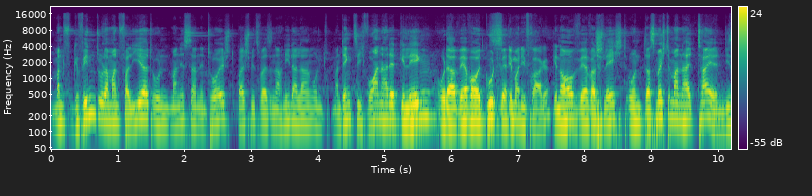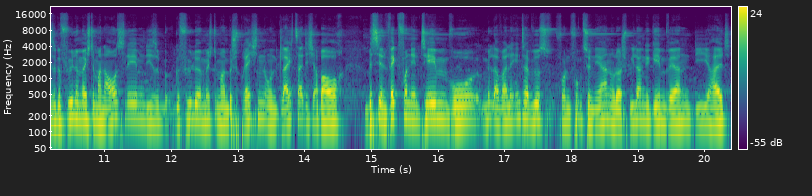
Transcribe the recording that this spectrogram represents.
man gewinnt oder man verliert und man ist dann enttäuscht, beispielsweise nach Niederlagen und man denkt sich, woran hat es gelegen oder wer war heute gut? Wer, immer die Frage. Genau, wer war schlecht und das möchte man halt teilen. Diese Gefühle möchte man ausleben, diese Gefühle möchte man besprechen und gleichzeitig aber auch ein bisschen weg von den Themen, wo mittlerweile Interviews von Funktionären oder Spielern gegeben werden, die halt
